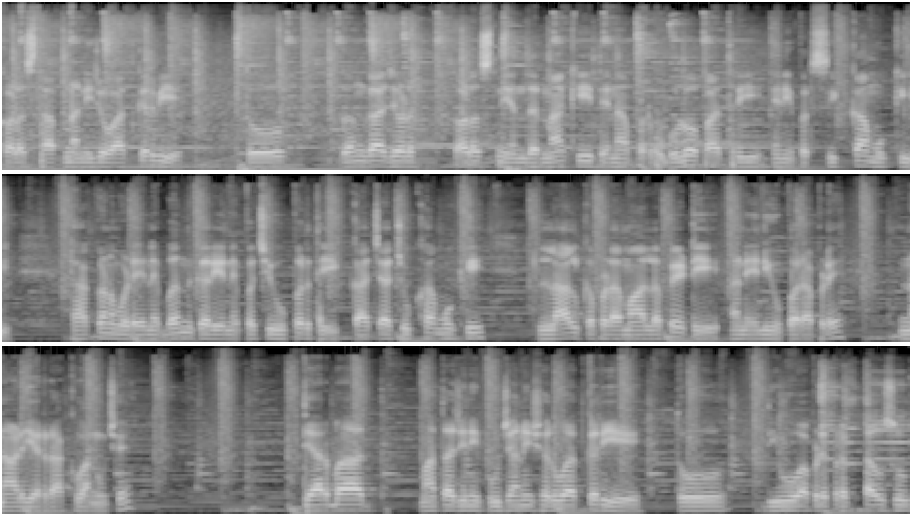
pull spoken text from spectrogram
કળશ સ્થાપનાની જો વાત કરીએ તો ગંગાજળ કળશની અંદર નાખી, તેના પર ફૂલો પાથરી, એની પર સિક્કા મૂકી, ઢાંકણ વડે એને બંધ કરી અને પછી ઉપરથી કાચા ચૂખા મૂકી, લાલ કપડામાં લપેટી અને એની ઉપર આપણે નાળિયેર રાખવાનું છે. ત્યારબાદ માતાજીની પૂજાની શરૂઆત કરીએ, તો દીવો આપણે પ્રગટાવશું.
